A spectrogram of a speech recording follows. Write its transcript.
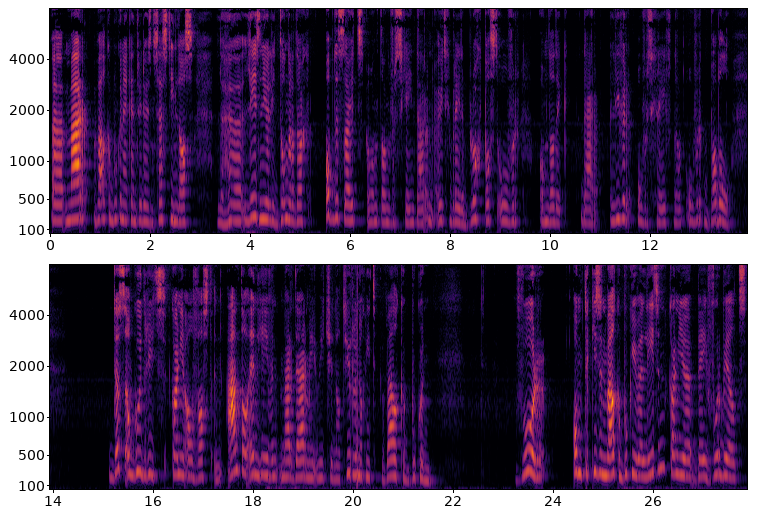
Uh, maar welke boeken ik in 2016 las, lezen jullie donderdag op de site, want dan verschijnt daar een uitgebreide blogpost over, omdat ik daar liever over schrijf dan over babbel. Dus op Goodreads kan je alvast een aantal ingeven, maar daarmee weet je natuurlijk nog niet welke boeken. Voor om te kiezen welke boeken je wil lezen, kan je bijvoorbeeld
